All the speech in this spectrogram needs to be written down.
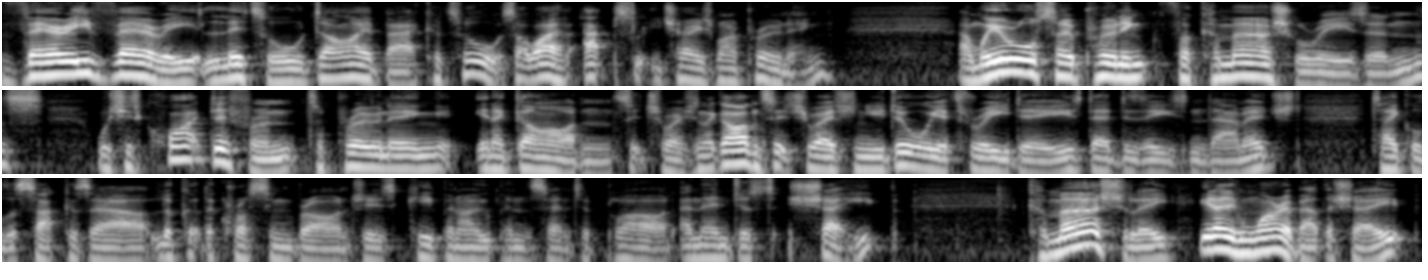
Very, very little dieback at all. So I've absolutely changed my pruning. And we are also pruning for commercial reasons, which is quite different to pruning in a garden situation. In the garden situation, you do all your 3Ds, dead, diseased, and damaged, take all the suckers out, look at the crossing branches, keep an open centered plant, and then just shape. Commercially, you don't even worry about the shape.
